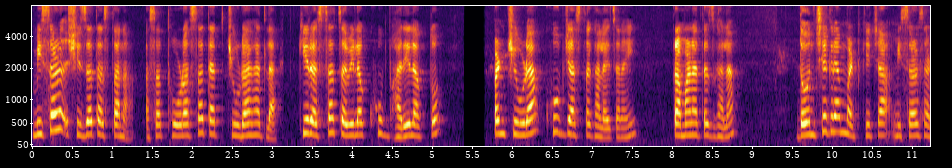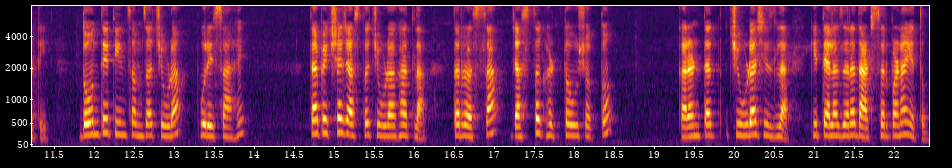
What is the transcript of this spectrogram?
मिसळ शिजत असताना असा थोडासा त्यात चिवडा घातला की रस्सा चवीला खूप भारी लागतो. पण चिवडा खूप जास्त घालायचा नाही. प्रमाणातच घाला. दोनशे ग्रॅम मटकीच्या मिसळसाठी दोन ते तीन चमचा चिवडा पुरेसा आहे. त्यापेक्षा जास्त चिवडा घातला तर रस्सा जास्त घट्ट होऊ शकतो. कारण त्यात चिवडा शिजला की त्याला जरा दाटसरपणा येतो.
